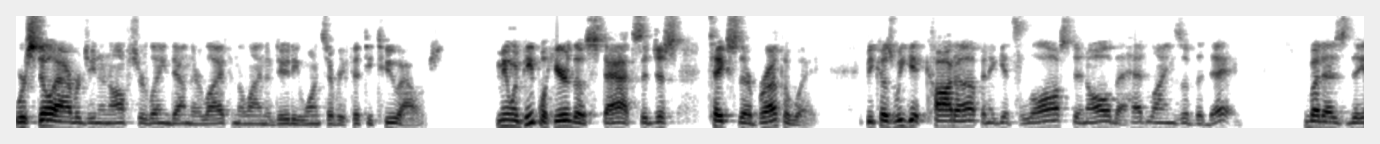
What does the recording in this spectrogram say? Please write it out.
We're still averaging an officer laying down their life in the line of duty once every 52 hours. I mean, when people hear those stats, it just takes their breath away because we get caught up and it gets lost in all the headlines of the day. But as the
